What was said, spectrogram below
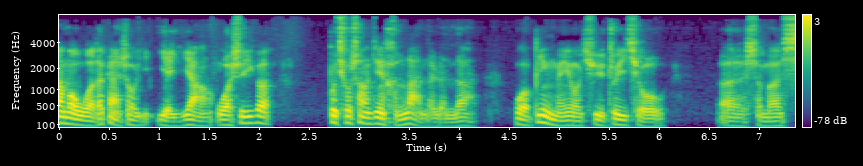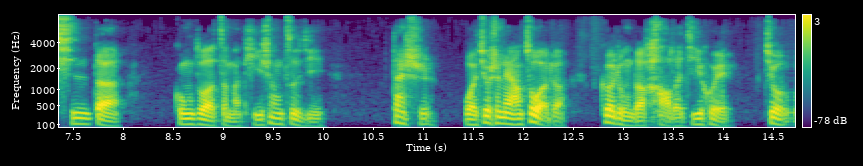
那么我的感受也一样，我是一个不求上进、很懒的人的，我并没有去追求呃什么新的工作，怎么提升自己。但是我就是那样坐着，各种的好的机会就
